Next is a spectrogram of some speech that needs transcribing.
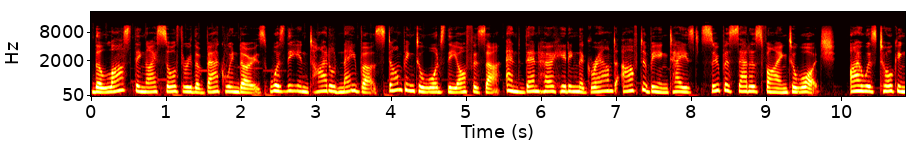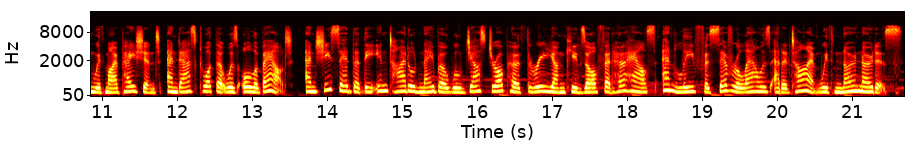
The last thing I saw through the back windows was the entitled neighbor stomping towards the officer and then her hitting the ground after being tased super satisfying to watch. I was talking with my patient and asked what that was all about, and she said that the entitled neighbor will just drop her three young kids off at her house and leave for several hours at a time with no notice.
